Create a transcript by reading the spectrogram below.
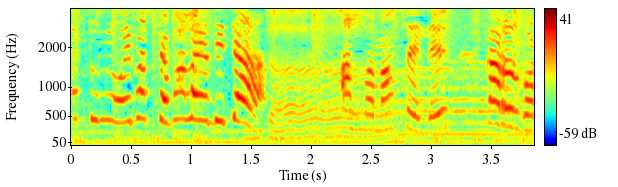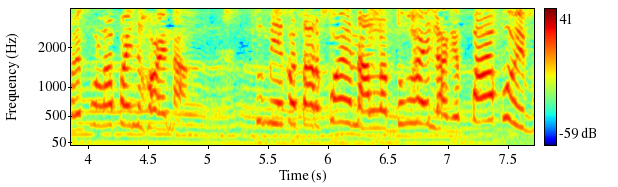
আর তুমি ওই বাচ্চা ফালাইয়া দিতা? আল্লাহ না চাইলে কারোর ঘরে পোলাপাইন হয় না। তুমি এ কথা আর কয় না আল্লাহ দোহাই লাগে পাপ হইব।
